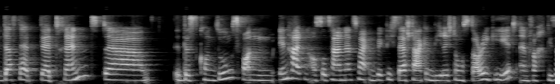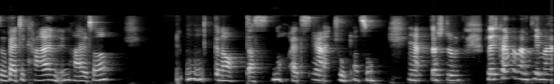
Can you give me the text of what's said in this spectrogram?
dass der, der Trend der, des Konsums von Inhalten aus sozialen Netzwerken wirklich sehr stark in die Richtung Story geht. Einfach diese vertikalen Inhalte. Mhm, genau, das noch als ja. Einschub dazu. Ja, das stimmt. Vielleicht können wir beim Thema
